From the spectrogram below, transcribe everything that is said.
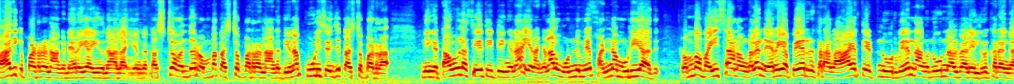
பாதிக்கப்படுறோம் நாங்கள் நிறைய இதனால. எங்கள் கஷ்டம் வந்து ரொம்ப கஷ்டப்படுறோம் நாங்கள் தினம் கூலி செஞ்சு கஷ்டப்படுறோம் நீங்கள் டவுனில் சேர்த்திட்டீங்கன்னா எங்களால் ஒன்றுமே பண்ண முடியாது. ரொம்ப வயசானவங்களாம் நிறைய பேர் இருக்கிறாங்க. ஆயிரத்தி எட்நூறு பேர் நாங்கள் நூறு நாள் வேலையில் இருக்கிறோங்க.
